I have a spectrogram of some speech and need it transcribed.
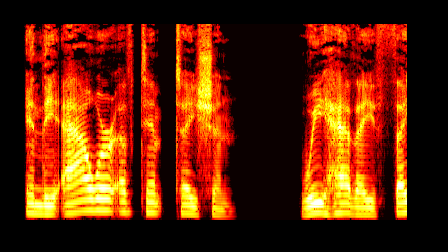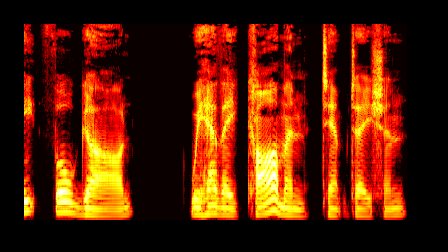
In the hour of temptation, we have a faithful God, we have a common temptation,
